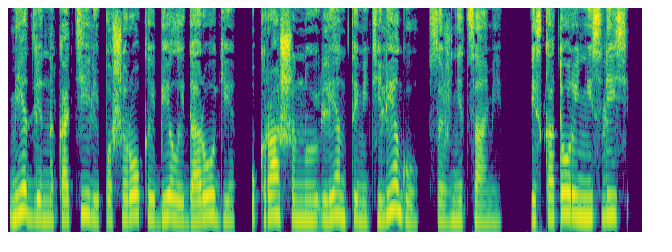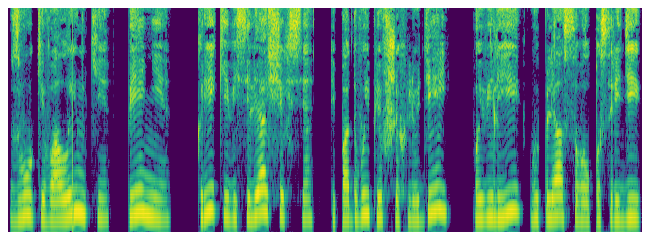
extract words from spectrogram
медленно катили по широкой белой дороге украшенную лентами телегу со жнецами, из которой неслись звуки волынки, пение, крики веселящихся и подвыпивших людей, Павельи выплясывал посреди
